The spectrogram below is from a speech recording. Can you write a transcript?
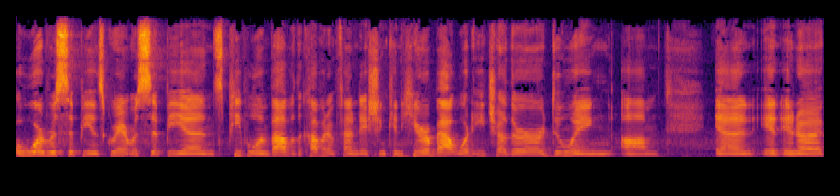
award recipients, grant recipients, people involved with the Covenant Foundation can hear about what each other are doing um, and in, in a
